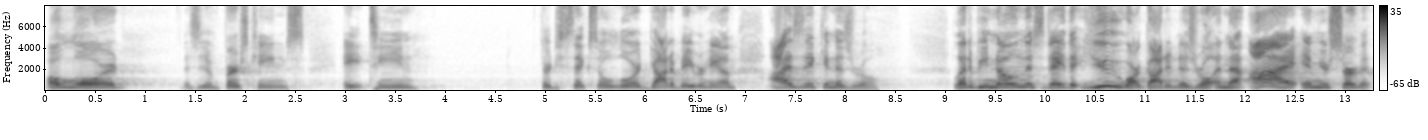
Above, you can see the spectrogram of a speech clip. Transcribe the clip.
Oh Lord, this is in 1 Kings 18 36. Oh Lord, God of Abraham, Isaac, and Israel, let it be known this day that you are God in Israel and that I am your servant,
